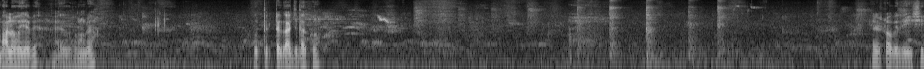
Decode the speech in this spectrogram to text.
ভালো হয়ে যাবে। তোমরা প্রত্যেকটা গাছ দেখো। এটা টবে দিয়েছি।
